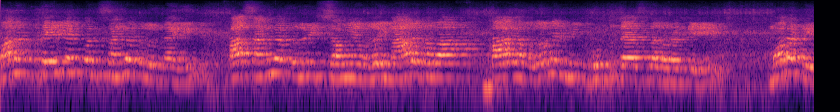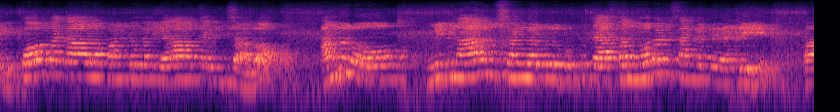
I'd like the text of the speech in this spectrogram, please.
మనకు తెలియని కొన్ని సంగతులు ఉన్నాయి. ఆ సంగతులు ఈ సమయంలో ఈ నాలుగవ భాగంలో నేను మీకు గుర్తు చేస్తాను రండి. మొదటిది కోతకాల పండుగను ఎలా ఆచరించాలో. అందులో మీకు నాలుగు సంగతులు గుర్తు చేస్తాను. మొదటి సంగతి రండి ఆ,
